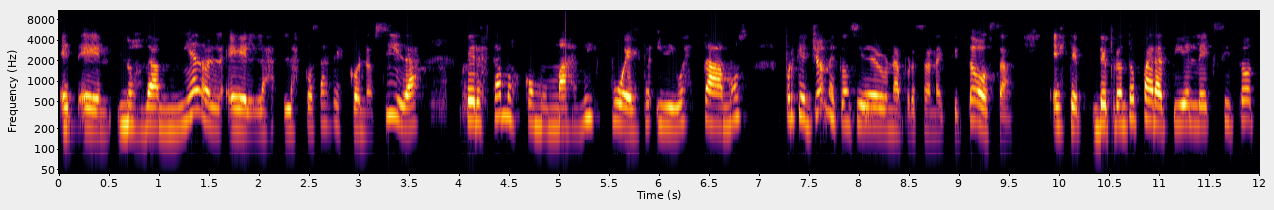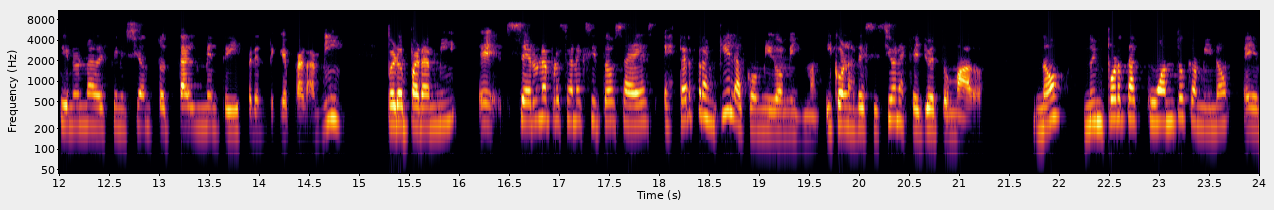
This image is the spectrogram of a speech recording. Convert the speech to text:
eh, eh, nos da miedo eh, las cosas desconocidas, pero estamos como más dispuestos, y digo estamos porque yo me considero una persona exitosa. Este, de pronto para ti el éxito tiene una definición totalmente diferente que para mí, pero para mí ser una persona exitosa es estar tranquila conmigo misma y con las decisiones que yo he tomado. ¿No? No importa cuánto camino eh,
